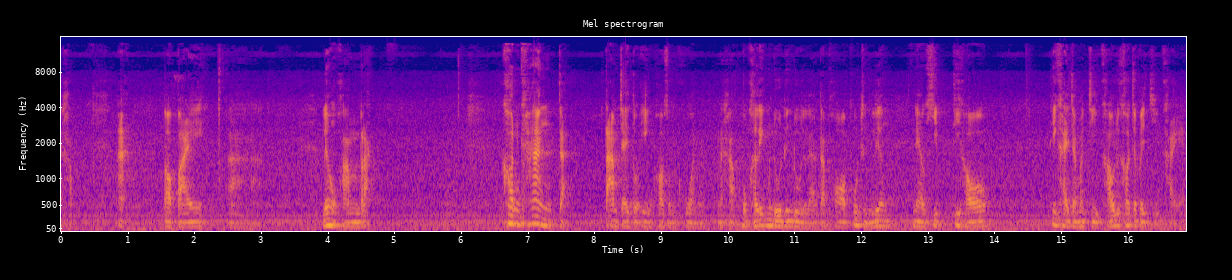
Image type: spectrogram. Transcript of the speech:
นะครับอะต่อไปอเรื่องของความรัก ค่อนข้างจะตามใจตัวเองพอสมควรนะครับ บุคลิกมันดูดึงดูดอยู่แล้ว แต่พอพูดถึงเรื่องแนวคิดที่เขาที่ใครจะมาจีบเขาหรือเขาจะไปจีบใครอะ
